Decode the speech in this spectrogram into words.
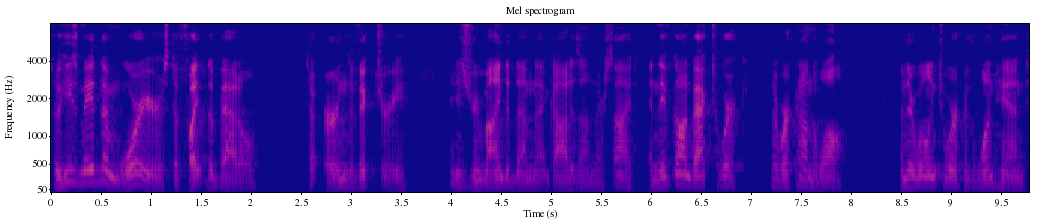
So he's made them warriors to fight the battle, to earn the victory, and he's reminded them that God is on their side. And they've gone back to work. They're working on the wall. And they're willing to work with one hand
